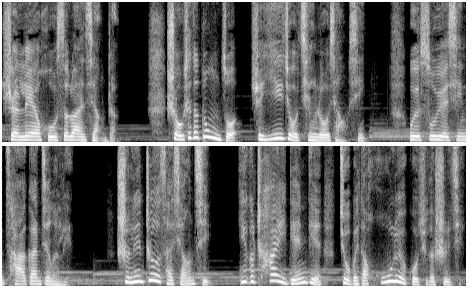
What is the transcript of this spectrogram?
沈炼胡思乱想着。手下的动作却依旧轻柔小心，为苏月心擦干净了脸。沈炼这才想起一个差一点点就被他忽略过去的事情：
